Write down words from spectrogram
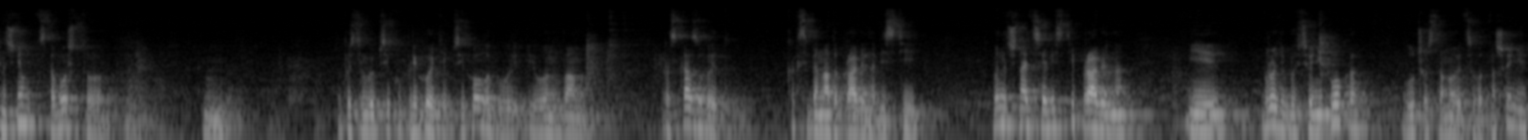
Начнем с того, что, допустим, вы психо, приходите к психологу, и он вам рассказывает, как себя надо правильно вести. Вы начинаете себя вести правильно, и вроде бы все неплохо, лучше становится в отношениях,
